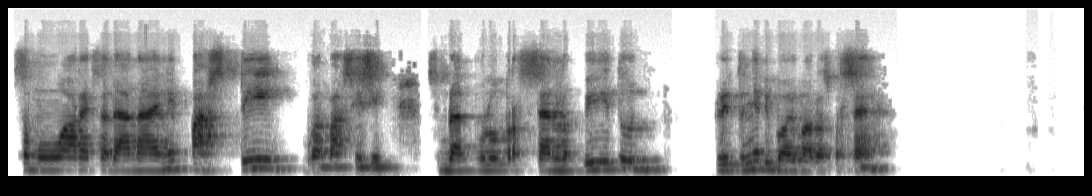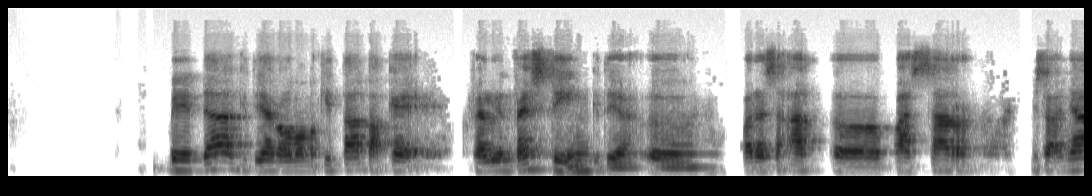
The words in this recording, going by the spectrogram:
semua reksadana ini pasti, bukan pasti sih, 90 persen lebih itu returnnya di bawah 15 persen. Beda gitu ya, kalau mau kita pakai value investing gitu ya, eh, pada saat eh, pasar misalnya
